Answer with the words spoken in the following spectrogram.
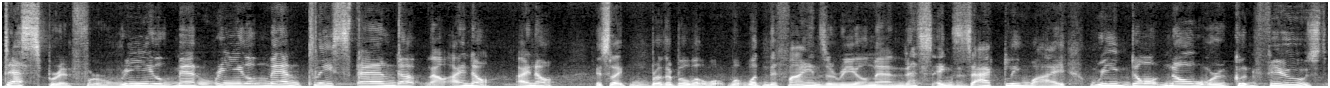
desperate for real men. Real men, please stand up. Now, I know, I know it's like, Brother Bo, what, what, what, defines a real man? That's exactly why. We don't know. We're confused.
